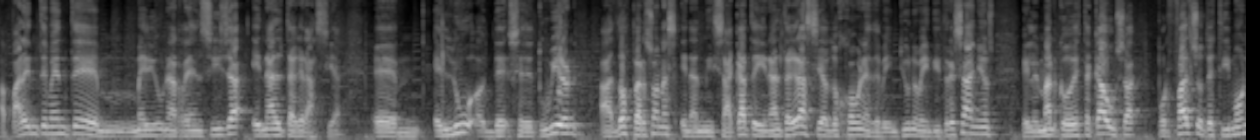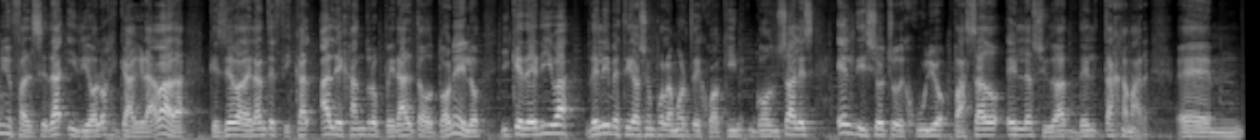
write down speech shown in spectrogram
aparentemente medio de una rencilla en Alta Gracia. El, se detuvieron a dos personas en Anizacate y en Alta Gracia, dos jóvenes de 21 y 23 años en el marco de esta causa por falso testimonio y falsedad ideológica agravada que lleva adelante el fiscal Alejandro Peralta Otonelo y que deriva de la investigación por la muerte de Joaquín González el 18 de julio pasado en la ciudad del Tajamar. Em,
